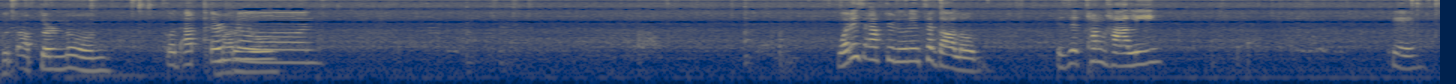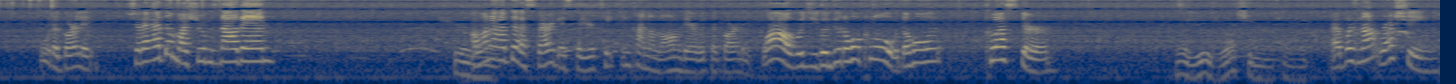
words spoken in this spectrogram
Good afternoon. Good afternoon. Mario. What is afternoon in Tagalog? Is it tanghali? Okay. Oh, the garlic. Should I add the mushrooms now then? Sure. I want to add the asparagus, but you're taking kind of long there with the garlic. Wow, would you gonna do the whole clove, the whole cluster? Yeah, he was rushing as well. I was not rushing.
